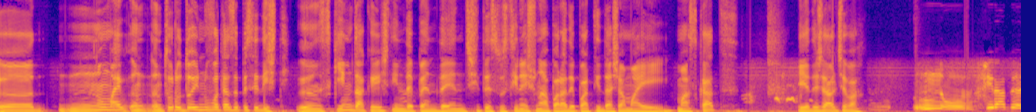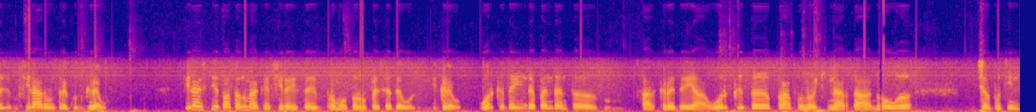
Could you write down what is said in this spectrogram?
Uh, nu mai, în, în turul 2 nu votează psd În schimb, dacă ești independent și te susține și un aparat de partid așa mai mascat, e deja altceva. Nu, firea, de, firea are un trecut greu. Firea știe toată lumea că Firea este promotorul PSD-ului. E greu. Oricât de independentă s-ar crede ea, oricât de praf în ochi ne-ar da nouă, cel puțin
